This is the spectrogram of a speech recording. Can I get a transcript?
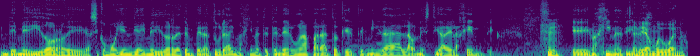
medidor de, así como hoy en día hay medidor de temperatura, imagínate tener un aparato que te mida la honestidad de la gente. Hmm. Eh, imagínate. Sería muy bueno.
